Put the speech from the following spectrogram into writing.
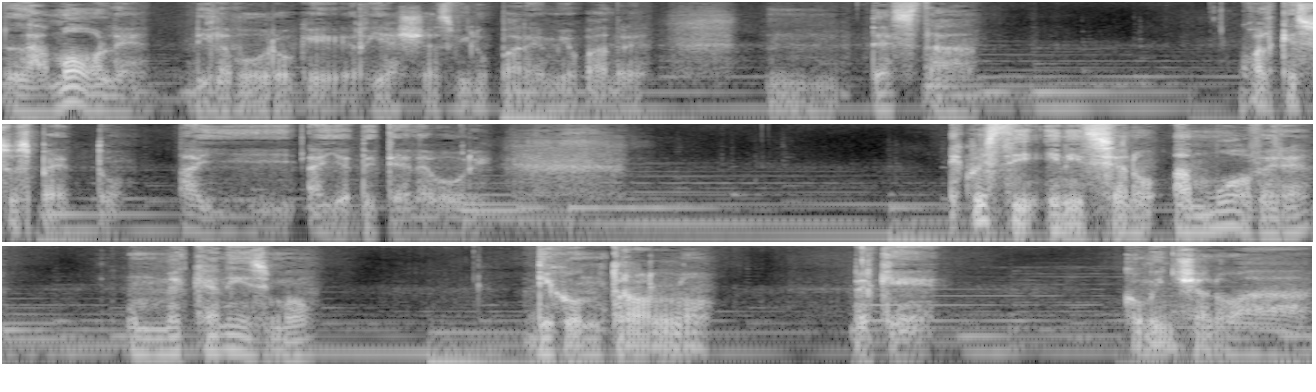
la mole di lavoro che riesce a sviluppare mio padre, mm, desta qualche sospetto agli, agli addetti ai lavori. E questi iniziano a muovere un meccanismo di controllo perché cominciano a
